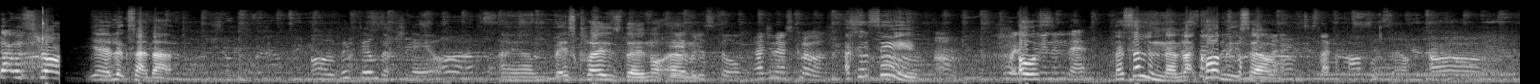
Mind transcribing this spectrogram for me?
That was strong. Yeah, it looks like that. Oh, we filmed actually. Oh, that's I um, but it's closed though, not yeah, um. we just filmed. How do you know it's closed? I can see. What Oh, are you it's- doing in there? They're selling them like car boot It's sale. coming end, Just like a car boot sale. Oh.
